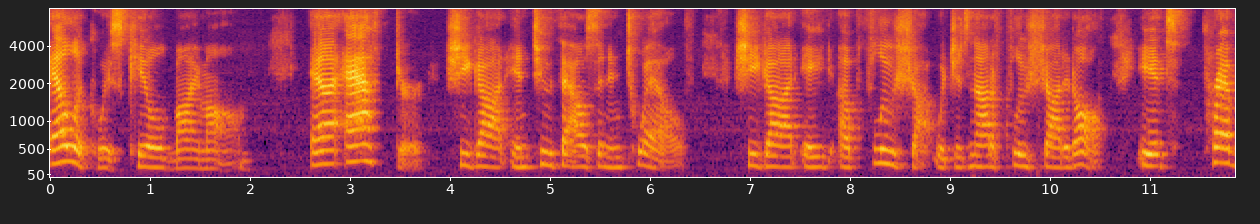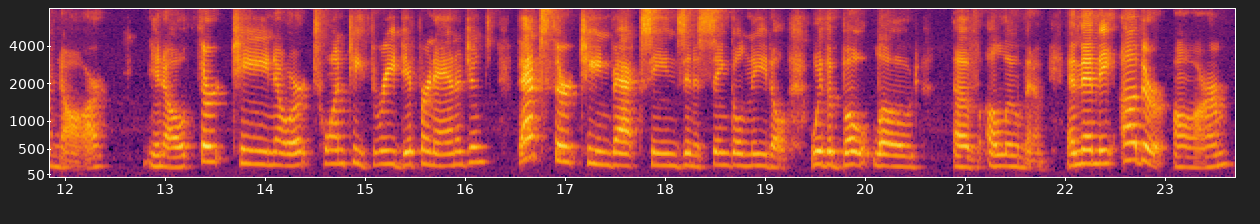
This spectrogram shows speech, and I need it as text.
eliquis killed my mom uh, after she got in 2012 she got a, a flu shot which is not a flu shot at all it's prevnar you know, 13 or 23 different antigens. That's 13 vaccines in a single needle with a boatload of aluminum. And then the other arm,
